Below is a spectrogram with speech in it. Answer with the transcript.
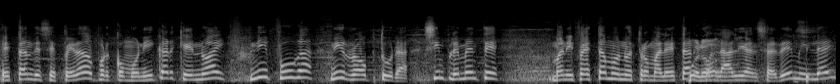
están desesperados por comunicar que no hay ni fuga ni ruptura. Simplemente manifestamos nuestro malestar con la alianza de Milei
